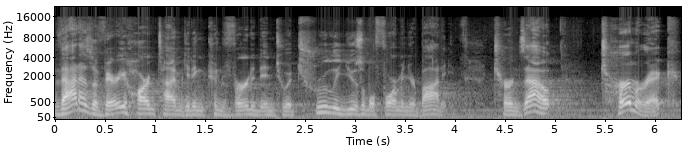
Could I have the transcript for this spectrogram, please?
that has a very hard time getting converted into a truly usable form in your body. Turns out, turmeric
